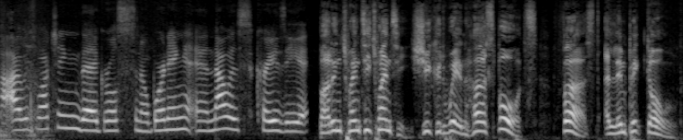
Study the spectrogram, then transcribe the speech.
I was watching the girls snowboarding, and that was crazy. But in 2020, she could win her sport's first Olympic gold.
